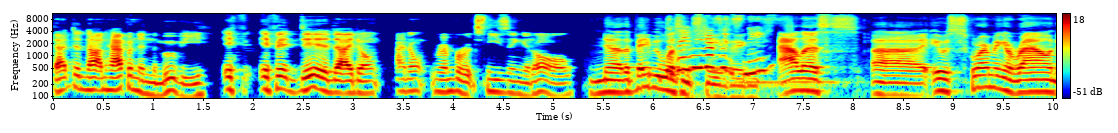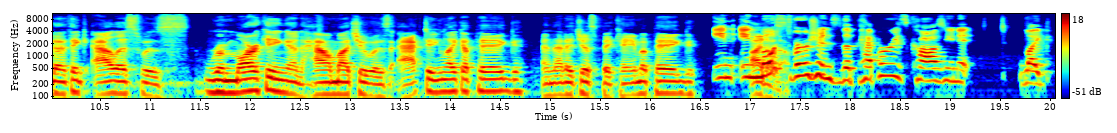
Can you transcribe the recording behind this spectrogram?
That did not happen in the movie. If if it did, I don't I don't remember it sneezing at all. No, the baby wasn't baby doesn't sneezing. sneeze? Alice, uh, it was squirming around. I think Alice was remarking on how much it was acting like a pig, and then it just became a pig. In in I don't most versions, the pepper is causing it like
